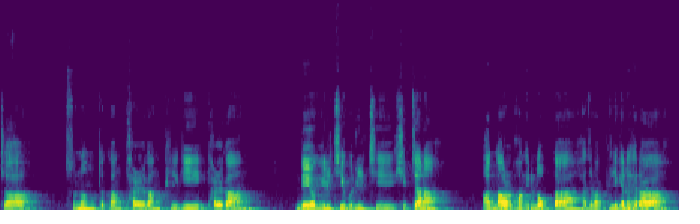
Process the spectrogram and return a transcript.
자, 수능 특강 8강 필기 8강 내용 일치 불일치 쉽잖아. 안 나올 확률이 높다. 하지만 필기는 해라.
